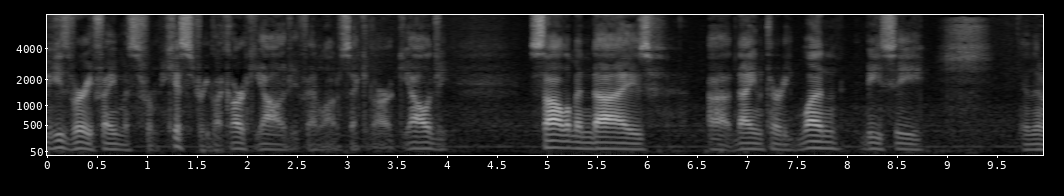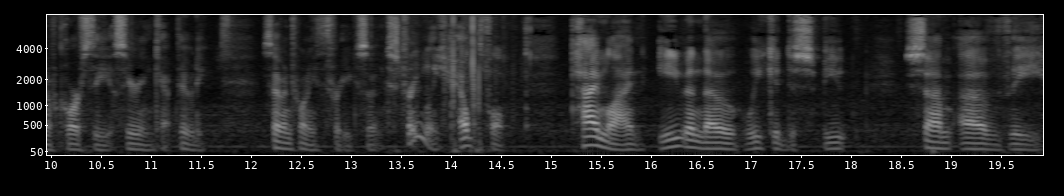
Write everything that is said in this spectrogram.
He's very famous from history, like archaeology. Found a lot of secular archaeology. Solomon dies uh, 931 BC, and then, of course, the Assyrian captivity, 723. So, extremely helpful timeline, even though we could dispute some of the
